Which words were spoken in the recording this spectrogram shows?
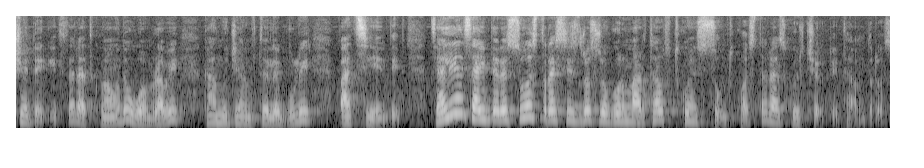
შედეგით და რა თქმა უნდა, უამრავი გამოჯანმრთელებული პაციენტით. ძალიან საინტერესოა სტრესის დროს როგორ მართავთ თქვენს სუნთქვას და რას გვერჩევთ ვიყიდით ამ დროს?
